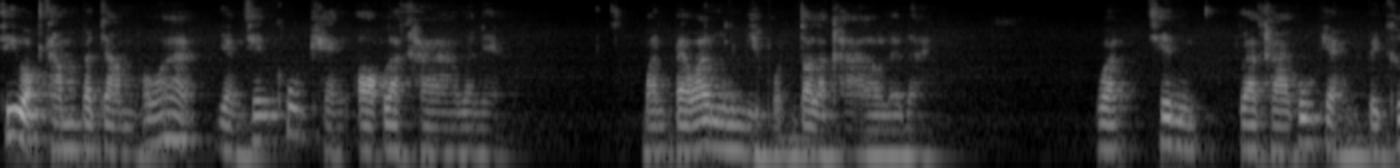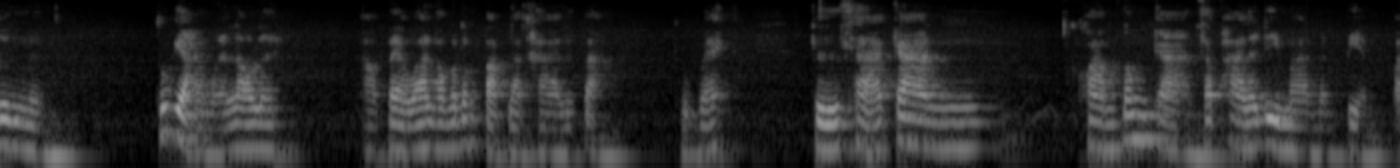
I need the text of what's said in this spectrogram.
ที่บอกทำประจำเพราะว่าอย่างเช่นคู่แข่งออกราคามาเนี่ย มันแปลว่ามันมีผลต่อราคาเราเลยได้ ว่าเช่น ราคาคู่แข่งเป็นครึ่งหนึ่งทุกอย่างเหมือนเราเลย เอาแปลว่าเราก็ต้องปรับราคาหรือเปล่า ถูกไหมหรือสถานการณ์ความต้องการสภาและดีมานมันเปลี่ยนไป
